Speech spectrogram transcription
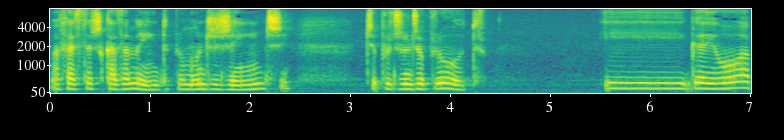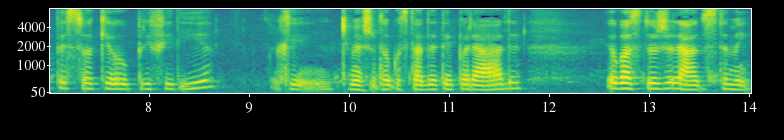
uma festa de casamento para um monte de gente, tipo de um dia para o outro. E ganhou a pessoa que eu preferia que, que me ajuda a gostar da temporada. Eu gosto dos jurados também.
